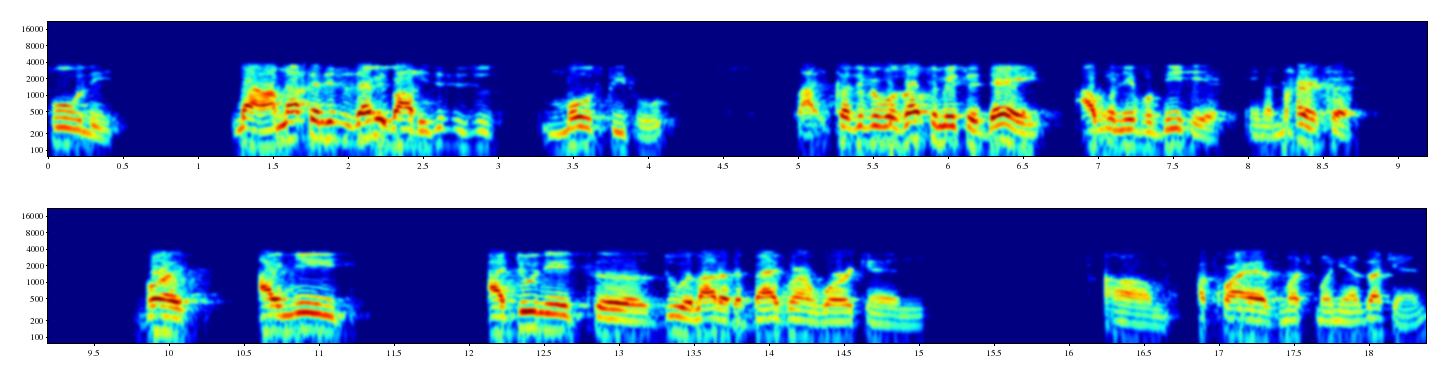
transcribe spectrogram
fully. Now, I'm not saying this is everybody. This is just most people. Like, because if it was up to me today, I wouldn't even be here in America. But I need I do need to do a lot of the background work and um, acquire as much money as I can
